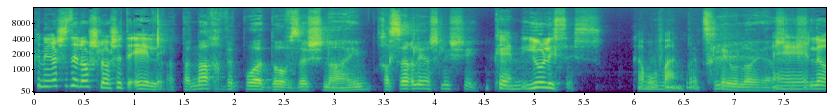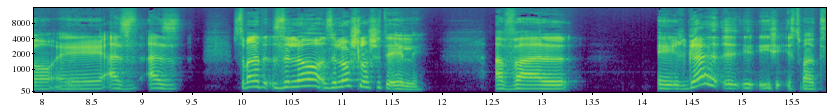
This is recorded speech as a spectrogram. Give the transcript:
כנראה שזה לא שלושת אלה. התנ"ך ופו הדוב זה שניים, חסר לי השלישי. כן, יוליסס, כמובן. אצלי הוא לא יהיה השלישי. אה, לא, אה, אז, אז, זאת אומרת, זה לא, זה לא שלושת אלה, אבל אה, אה, זאת אומרת,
